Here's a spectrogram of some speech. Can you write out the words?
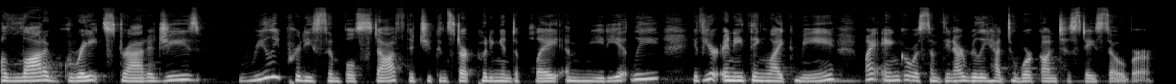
a lot of great strategies really pretty simple stuff that you can start putting into play immediately. If you're anything like me, my anger was something I really had to work on to stay sober.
